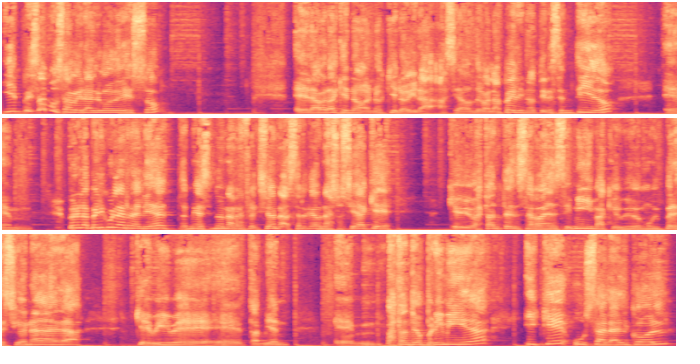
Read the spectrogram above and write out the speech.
Y empezamos a ver algo de eso. Eh, la verdad que no, no quiero ir a- hacia dónde va la peli, no tiene sentido. Eh, pero la película en realidad termina siendo una reflexión acerca de una sociedad que, que vive bastante encerrada en sí misma, que vive muy presionada, que vive eh, también eh, bastante oprimida y que usa el alcohol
